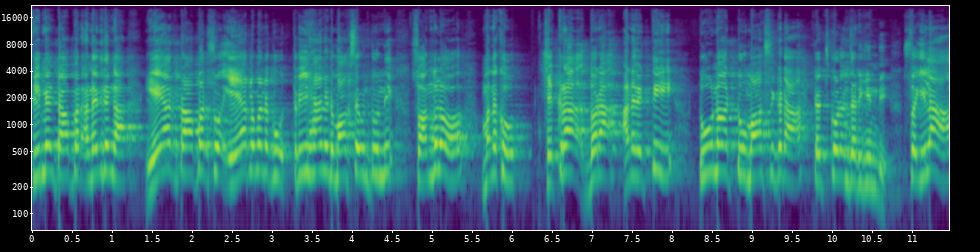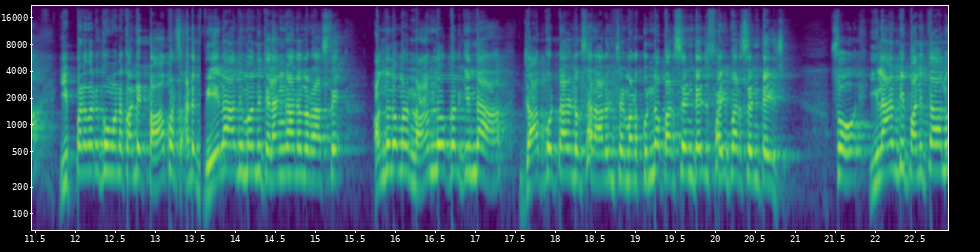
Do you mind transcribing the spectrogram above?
ఫీమేల్ టాపర్ అదేవిధంగా ఏఆర్ టాపర్ సో ఏఆర్లో మనకు త్రీ హండ్రెడ్ మార్క్సే ఉంటుంది. సో అందులో మనకు చక్ర దొర అనే వ్యక్తి టూ నాట్ టూ మార్క్స్ ఇక్కడ తెచ్చుకోవడం జరిగింది. సో ఇలా ఇప్పటి వరకు మనకు అంటే టాపర్స్ అంటే వేలాది మంది తెలంగాణలో రాస్తే అందులో మన నాన్ లోకల్ కింద జాబ్ కొట్టాలని ఒకసారి ఆలోచించండి. మనకున్న పర్సెంటేజ్ ఫైవ్ పర్సెంటేజ్. సో ఇలాంటి ఫలితాలు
